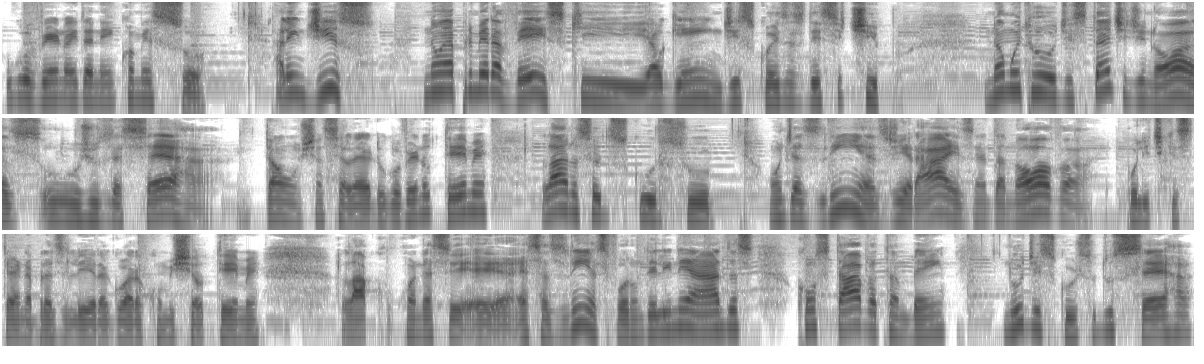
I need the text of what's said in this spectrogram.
o governo ainda nem começou. Além disso, não é a primeira vez que alguém diz coisas desse tipo. Não muito distante de nós, o José Serra, então chanceler do governo Temer, lá no seu discurso, onde as linhas gerais né, da nova política externa brasileira agora com Michel Temer, lá quando essa, é, essas linhas foram delineadas, constava também no discurso do Serra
